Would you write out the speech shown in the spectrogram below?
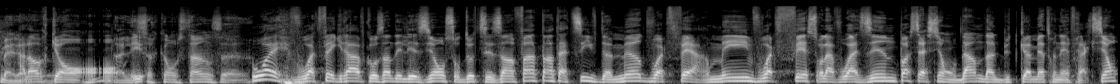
Mais là, alors qu'on... on- on- Dans les et- circonstances... euh, Ouais, voiture de fait grave causant des lésions sur deux de ses enfants, tentative de meurtre, voie de fait armée, voie de fait sur la voisine, possession d'armes dans le but de commettre une infraction.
